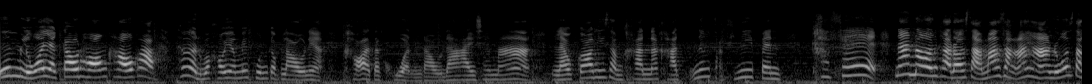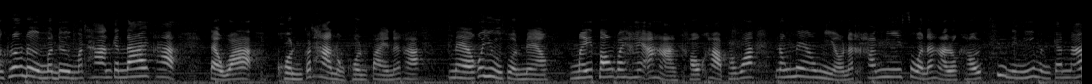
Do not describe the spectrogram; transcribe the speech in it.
อุ้มหรือว่าอย่าเกาท้องเขาค่ะ ถ้าเกิดว่าเขายังไม่คุ้นกับเราเนี่ยเขาอาจจะข่วนเราได้ใช่ไหมแล้วก็ที่สำคัญนะคะ เนื่องจากที่นี่เป็น คาเฟ่แน่นอนค่ะ เราสามารถสั่งอาหารหรือว่าสั่งเครื่องดื่มมาดื่มมาทานกันได้ค่ะ แต่ว่าคนก็ทานของคนไปนะคะ แมวก็อยู่ส่วนแมวไม่ต้องไปให้อาหารเขาค่ะ เพราะว่าน้องแมวเหมียวนะคะ มีส่วนอาหารของเขาที่อยู่ในนี้เหมือนกันนะ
